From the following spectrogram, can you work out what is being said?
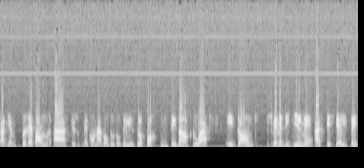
ça vient un petit peu répondre à ce que je voulais qu'on aborde aujourd'hui, les opportunités d'emploi et donc, je vais mettre des guillemets à spécialité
